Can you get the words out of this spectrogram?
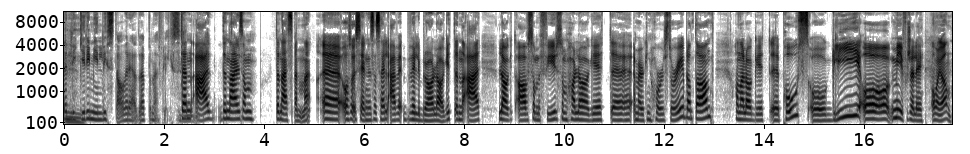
Den ligger i min liste allerede på Netflix. Den er, den er liksom den er spennende. Eh, og serien i seg selv er ve veldig bra laget. Den er laget av samme fyr som har laget eh, American Horror Story, blant annet. Han har laget eh, Pose og Glee og mye forskjellig. Oh my god.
